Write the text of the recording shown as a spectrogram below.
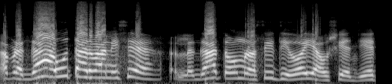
આપણે ગા ઉતારવાની છે, એટલે ગા તો હમણાં સીધી હોય આવશે જ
